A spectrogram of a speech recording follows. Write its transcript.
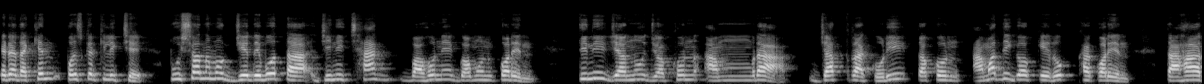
এটা দেখেন, পরিষ্কার কি লিখছে? পুষা নামক যে দেবতা যিনি ছাগ বাহনে গমন করেন, তিনি যেন যখন আমরা যাত্রা করি, তখন আমাদিগকে রক্ষা করেন। তাহার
